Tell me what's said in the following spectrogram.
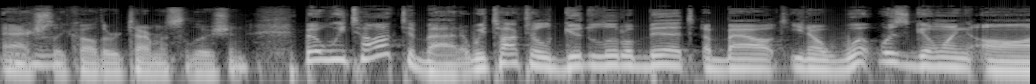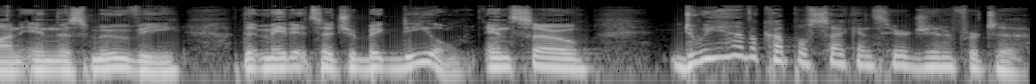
Actually, called the retirement solution. But we talked about it. We talked a good little bit about you know what was going on in this movie that made it such a big deal. And so, do we have a couple seconds here, Jennifer, to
